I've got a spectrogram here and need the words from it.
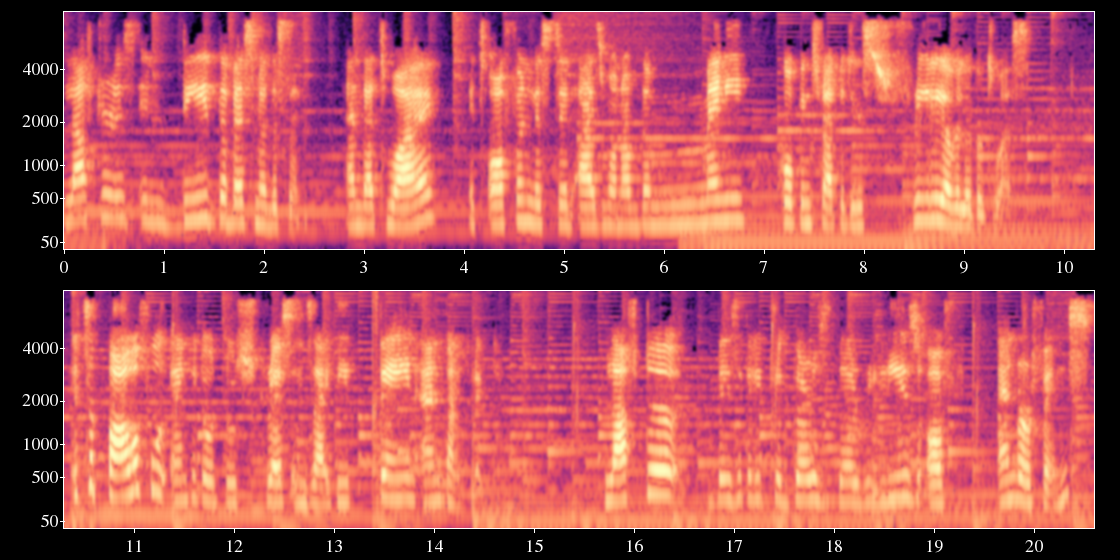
Laughter is indeed the best medicine, and that's why it's often listed as one of the many coping strategies freely available to us. It's a powerful antidote to stress, anxiety, pain, and conflict. Laughter basically triggers the release of endorphins,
